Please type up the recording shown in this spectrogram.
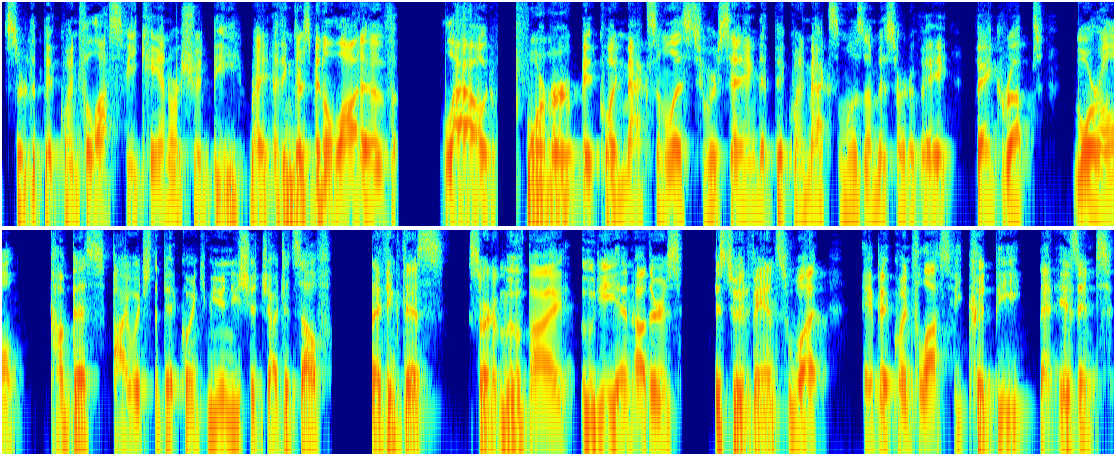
sort of the Bitcoin philosophy can or should be, right? I think there's been a lot of loud former Bitcoin maximalists who are saying that Bitcoin maximalism is sort of a bankrupt moral compass by which the Bitcoin community should judge itself. And I think this sort of move by Udi and others is to advance what a Bitcoin philosophy could be that isn't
